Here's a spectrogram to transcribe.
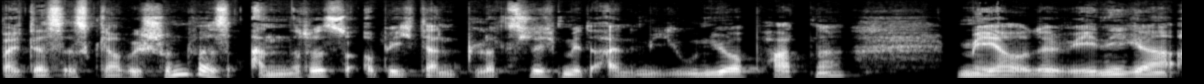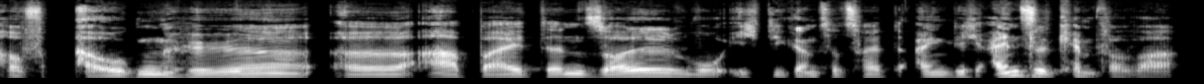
Weil das ist, glaube ich, schon was anderes, ob ich dann plötzlich mit einem Juniorpartner mehr oder weniger auf Augenhöhe äh, arbeiten soll, wo ich die ganze Zeit eigentlich Einzelkämpfer war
